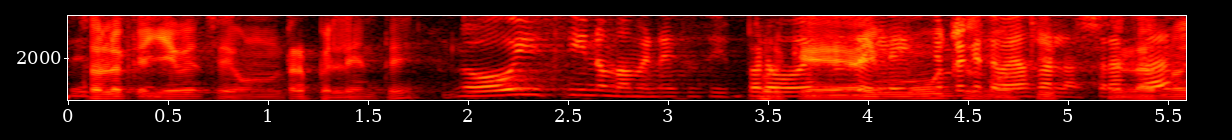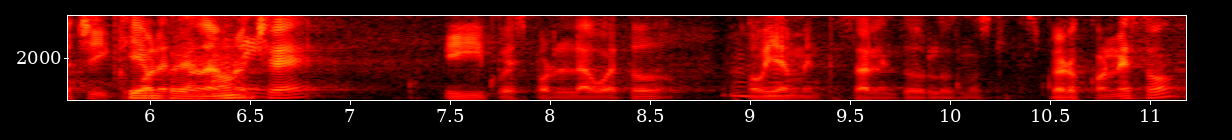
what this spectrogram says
sí, Solo sí, que sí. llévense un repelente. Uy, sí, no mamen, eso sí. Pero porque eso es de hay ley. Siempre muchos que te vayas a las mosquitos en la noche. Y Siempre, en la ¿no? noche y pues por el agua y todo, obviamente salen todos los mosquitos. Pero con eso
